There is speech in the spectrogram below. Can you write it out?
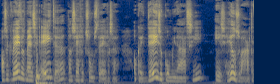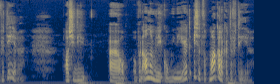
Als ik weet dat mensen eten, dan zeg ik soms tegen ze: Oké, deze combinatie is heel zwaar te verteren. Als je die uh, op, op een andere manier combineert, is het wat makkelijker te verteren.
